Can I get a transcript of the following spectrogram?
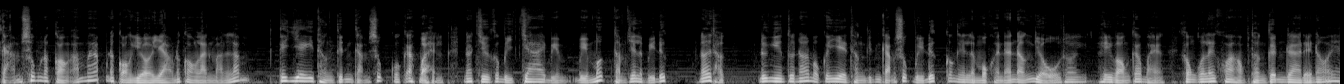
cảm xúc nó còn ấm áp, nó còn dồi dào, nó còn lành mạnh lắm. Cái dây thần kinh cảm xúc của các bạn nó chưa có bị chai, bị bị mất, thậm chí là bị đứt. Nói thật đương nhiên tôi nói một cái về thần kinh cảm xúc bị đứt, có nghĩa là một hình ảnh ẩn dụ thôi. Hy vọng các bạn không có lấy khoa học thần kinh ra để nói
